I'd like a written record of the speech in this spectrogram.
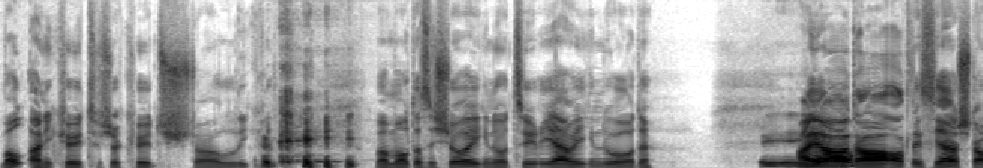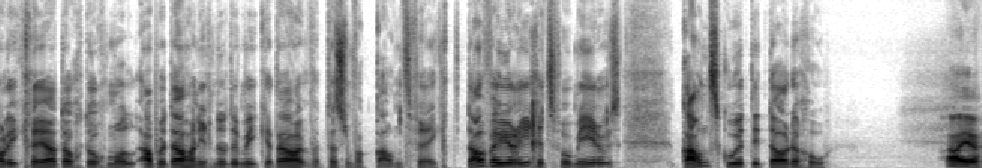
Mal, habe ich gehört, schon gehört, Stalliken. Okay. Mal, mal, das ist schon irgendwo, Zürich auch irgendwo, oder? Äh, ah ja, da Adlis, ja, Stalliken, ja, doch, doch, mal. Aber da habe ich nur damit, da, das ist einfach ganz verreckt. Da würde ich jetzt von mir aus ganz gut dort kommen. Ah ja?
